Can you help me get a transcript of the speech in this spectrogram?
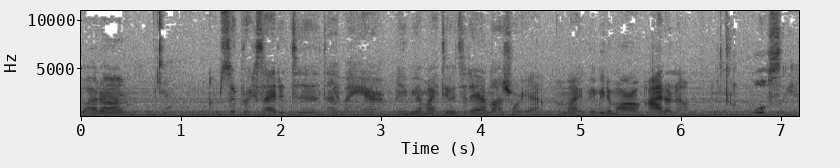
But um, yeah, I'm super excited to dye my hair. Maybe I might do it today. I'm not sure yet. I might, maybe tomorrow. I don't know. We'll see.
